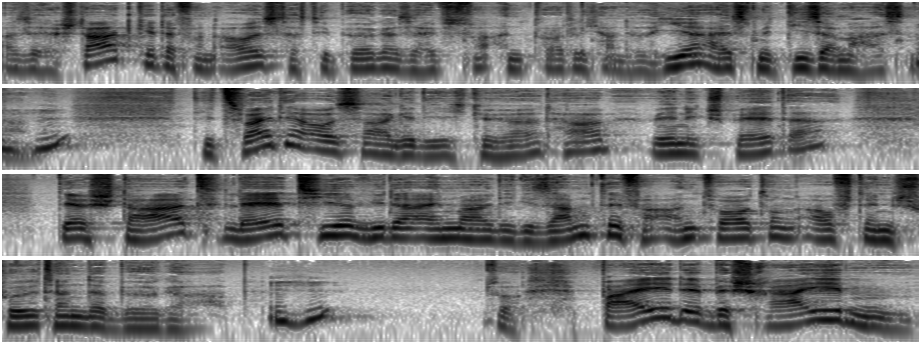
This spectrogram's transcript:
Also der Staat geht davon aus, dass die Bürger selbstverantwortlich handeln. Hier heißt mit dieser Maßnahme. Mhm. Die zweite Aussage, die ich gehört habe, wenig später, der Staat lädt hier wieder einmal die gesamte Verantwortung auf den Schultern der Bürger ab. Mhm. So, beide beschreiben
